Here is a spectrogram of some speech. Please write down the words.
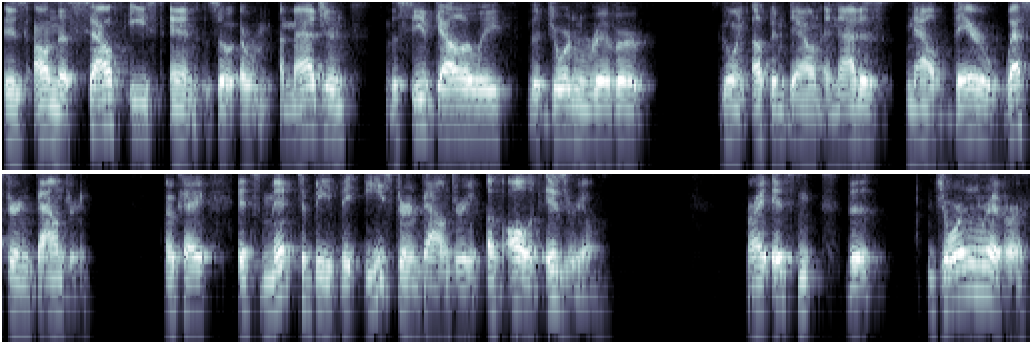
is on the southeast end. So uh, imagine the Sea of Galilee, the Jordan River going up and down, and that is now their western boundary. Okay. It's meant to be the eastern boundary of all of Israel. Right? It's the Jordan River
